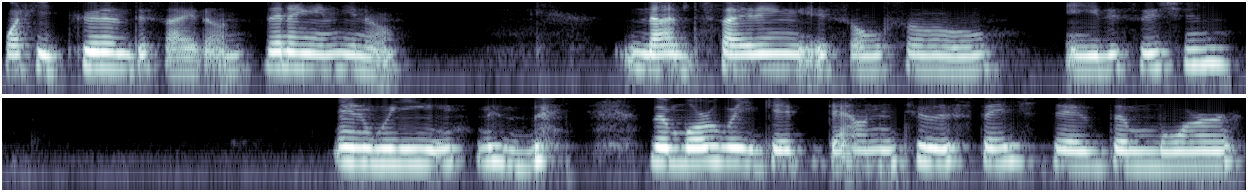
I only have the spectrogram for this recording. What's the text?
what he couldn't decide on. Then again, you know, not deciding is also a decision. And we, the more we get down into this page, the, the more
